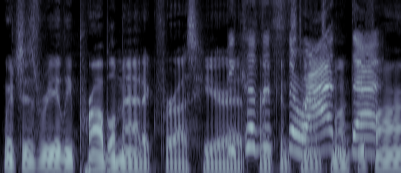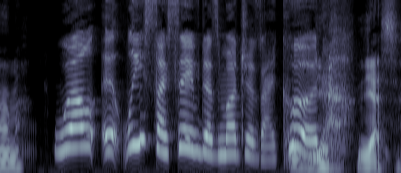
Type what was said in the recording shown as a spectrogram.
which is really problematic for us here Because at it's the Frankenstein's rat Monkey that- Farm. Well, at least I saved as much as I could. Yeah, yes.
